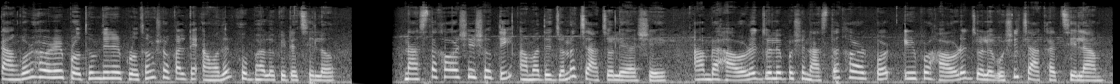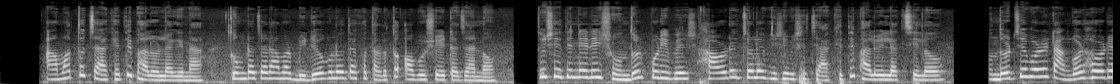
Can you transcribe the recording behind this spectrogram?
টাঙ্গর হাওড়ের প্রথম দিনের প্রথম সকালটা আমাদের খুব ভালো কেটেছিল। নাস্তা খাওয়া শেষ হতেই আমাদের জন্য চা চলে আসে। আমরা হাওড়ের জলে বসে নাস্তা খাওয়ার পর এরপর হাওড়ের জলে বসে চা খাচ্ছিলাম। আমার তো চা খেতে ভালো লাগে না। তোমরা যারা আমার ভিডিওগুলো দেখো তারা তো অবশ্যই এটা জানো। তো সেদিনের এই সুন্দর পরিবেশ, হাওড়ের জলে ভেসে ভেসে চা খেতে ভালোই লাগছিল। সৌন্দর্যে বড় টাঙ্গর হাওড়ে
